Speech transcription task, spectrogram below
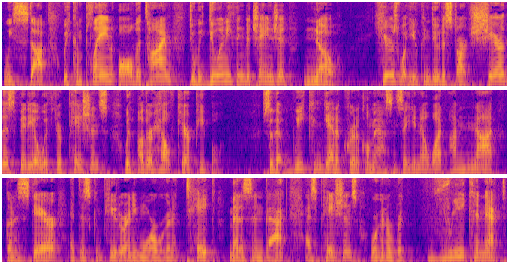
we stop. We complain all the time. Do we do anything to change it? No. Here's what you can do to start share this video with your patients, with other healthcare people. So that we can get a critical mass and say, you know what, I'm not going to stare at this computer anymore. We're going to take medicine back. As patients, we're going to re- reconnect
